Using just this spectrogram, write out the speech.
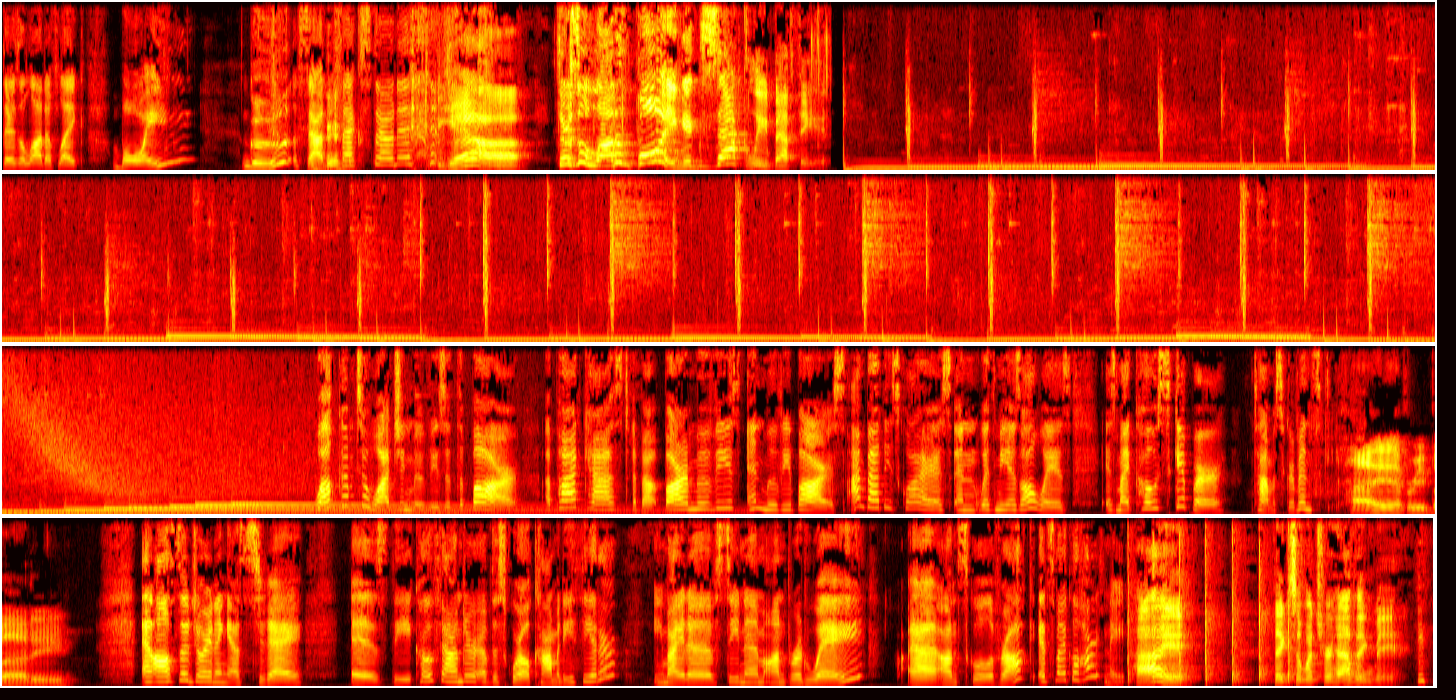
There's a lot of like boing goo sound effects thrown in. Yeah. There's a lot of boing. Exactly, Bethy. Welcome to Watching Movies at the Bar, a podcast about bar movies and movie bars. I'm Bethy Squires, and with me, as always, is my co-skipper, Thomas Gravinsky. Hi, everybody. And also joining us today is the co-founder of the Squirrel Comedy Theater. You might have seen him on Broadway, uh, on School of Rock. It's Michael Hartney. Hi. Thanks so much for having me.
